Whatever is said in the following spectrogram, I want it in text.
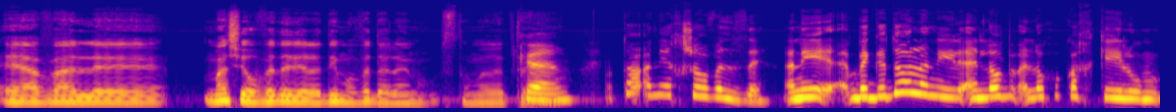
אה, אבל אה, מה שעובד על ילדים עובד עלינו. זאת אומרת... אה, כן. טוב, אני אחשוב על זה. אני, בגדול, אני, אני לא, לא כל כך כאילו...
